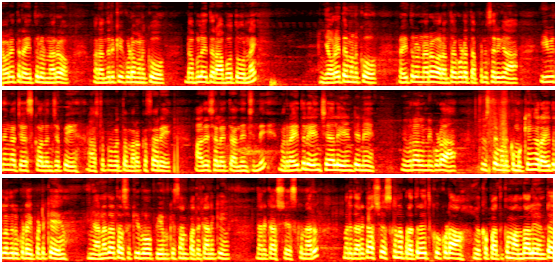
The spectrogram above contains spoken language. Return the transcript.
ఎవరైతే రైతులు ఉన్నారో వారందరికీ కూడా మనకు డబ్బులు అయితే రాబోతూ ఉన్నాయి. ఎవరైతే మనకు రైతులు ఉన్నారో వారంతా కూడా తప్పనిసరిగా ఈ విధంగా చేసుకోవాలని చెప్పి రాష్ట్ర ప్రభుత్వం మరొకసారి ఆదేశాలు అయితే అందించింది. మరి రైతులు ఏం చేయాలి ఏంటి అనే వివరాలన్నీ కూడా చూస్తే మనకు ముఖ్యంగా రైతులందరూ కూడా ఇప్పటికే అన్నదాత సుఖీభావ పిఎం కిసాన్ పథకానికి దరఖాస్తు చేసుకున్నారు. మరి దరఖాస్తు చేసుకున్న ప్రతి రైతుకు కూడా ఈ యొక్క పథకం అందాలి అంటే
